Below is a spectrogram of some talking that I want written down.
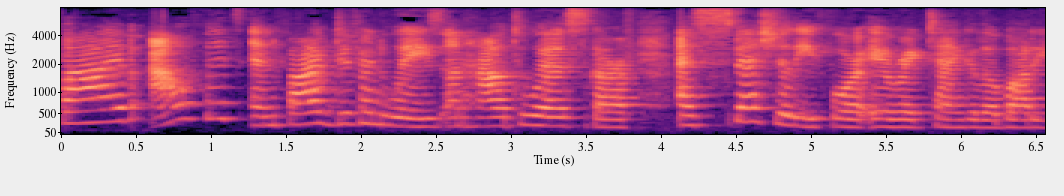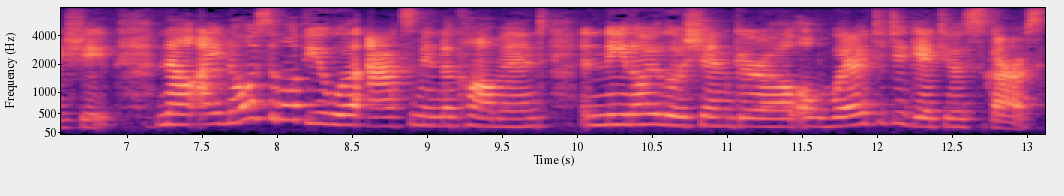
five outfits and five different ways on how to wear a scarf, especially for a rectangular body shape. Now, I know some of you will ask me in the comment, Nenoi Lucian girl, where did you get your scarves?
